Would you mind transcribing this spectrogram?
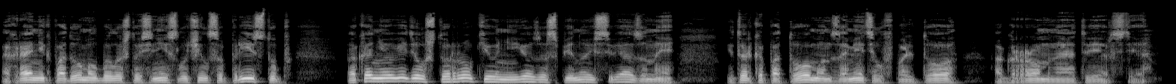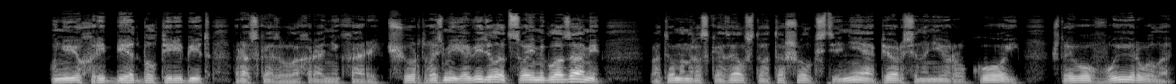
Охранник подумал было, что с ней случился приступ, пока не увидел, что руки у нее за спиной связаны, и только потом он заметил в пальто огромное отверстие. «У нее хребет был перебит», — рассказывал охранник Харри. «Черт возьми, я видел это своими глазами. Потом он рассказал, что отошел к стене, оперся на нее рукой, что его вырвало,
